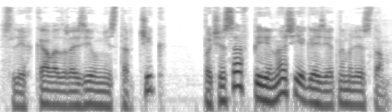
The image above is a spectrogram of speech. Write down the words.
Слегка возразил мистер Чик, почесав переносье газетным листом.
